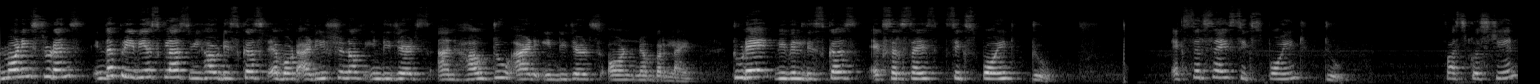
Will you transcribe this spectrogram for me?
Good morning students. In the previous class we have discussed about addition of integers and how to add integers on number line. Today we will discuss exercise 6.2. Exercise 6.2. First question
